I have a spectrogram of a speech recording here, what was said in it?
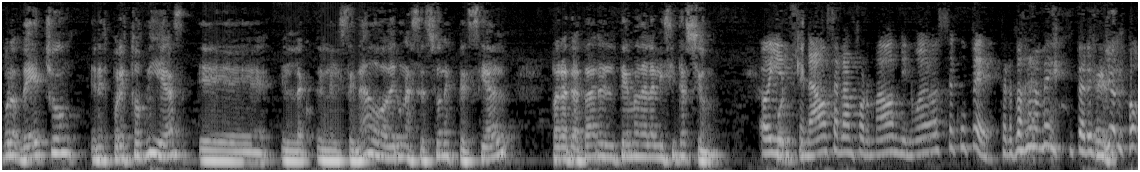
Bueno, de hecho, en, por estos días, eh, en, el Senado va a haber una sesión especial para tratar el tema de la licitación. Oye, el Senado se ha transformado en mi nuevo SQP, perdóname, pero yo lo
